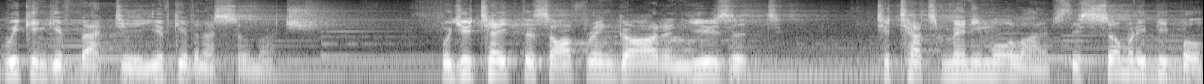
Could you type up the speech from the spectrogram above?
we can give back to you. You've given us so much. Would you take this offering, God, and use it to touch many more lives? There's so many people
